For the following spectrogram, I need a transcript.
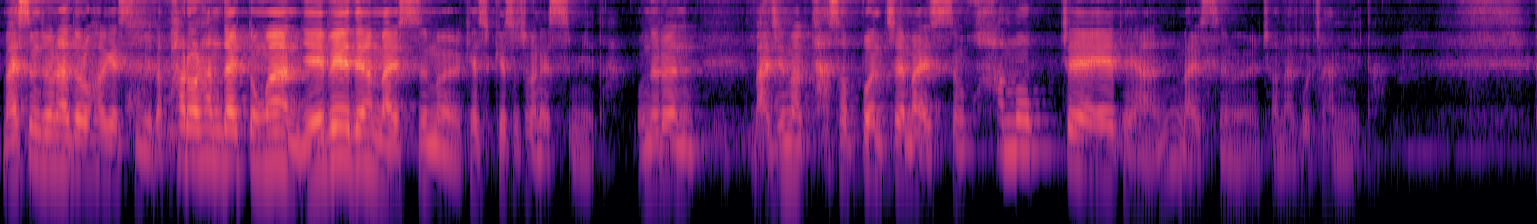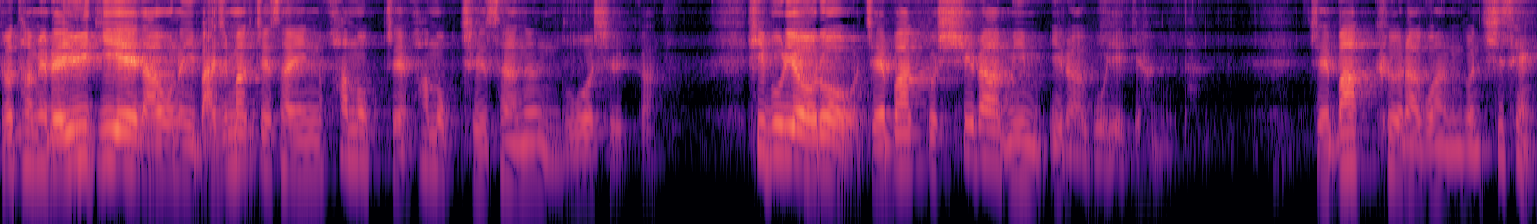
말씀 전하도록 하겠습니다. 8월 한 달 동안 예배에 대한 말씀을 계속해서 전했습니다. 오늘은 마지막 다섯 번째 말씀 화목제에 대한 말씀을 전하고자 합니다. 그렇다면 레위기에 나오는 이 마지막 제사인 화목제, 화목 제사는 무엇일까? 히브리어로 제바크 시라밈이라고 얘기합니다. 제바크라고 하는 건 희생,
